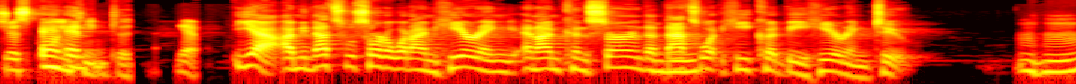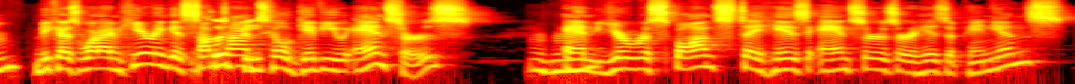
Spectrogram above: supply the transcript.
just and- and- pointing to it. Yeah. yeah. I mean, that's what- sort of what I'm hearing, and I'm concerned that that's what he could be hearing too. Mm-hmm. Because what I'm hearing is It could be. sometimes he'll give you answers, mm-hmm. and your response to his answers or his opinions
